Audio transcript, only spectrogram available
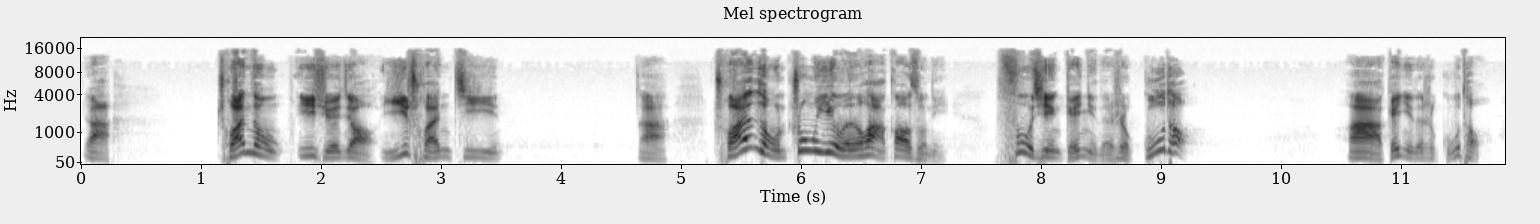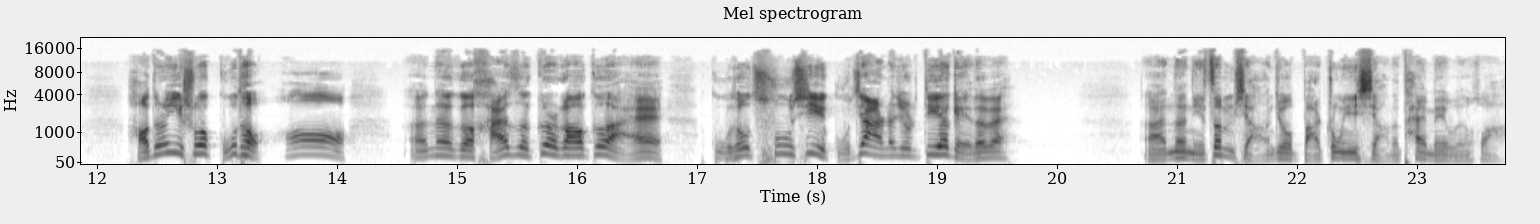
是吧？传统医学叫遗传基因，啊，传统中医文化告诉你，父亲给你的是骨头，啊，给你的是骨头，好多人一说骨头，哦。呃，那个孩子个高个矮，骨头粗细骨架，那就是爹给的呗，啊，那你这么想就把中医想的太没文化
